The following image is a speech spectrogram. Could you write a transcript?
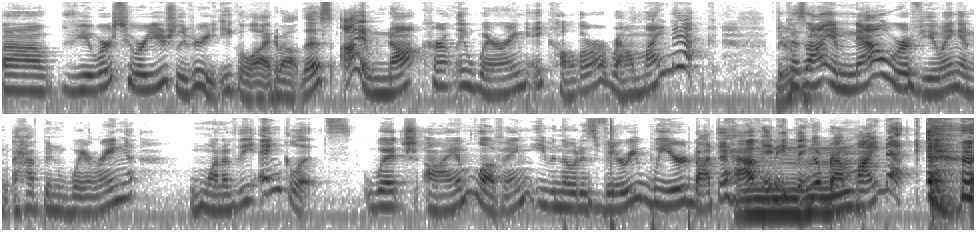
uh, viewers who are usually very eagle eyed about this, I am not currently wearing a collar around my neck because I am now reviewing and have been wearing one of the anklets, which I am loving, even though it is very weird not to have anything around my neck.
